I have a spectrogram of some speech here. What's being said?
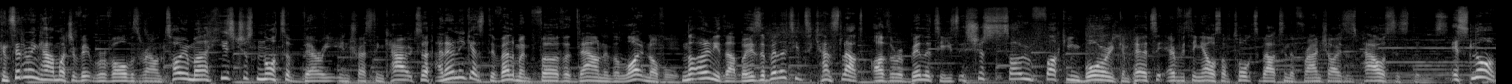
Considering how much of it revolves around Toma, he's just not a very interesting character and only gets development further down in the light novel. Not only that, but his ability to cancel out other abilities is just so fucking boring compared to everything else I've talked about in the franchise's power systems. It's not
